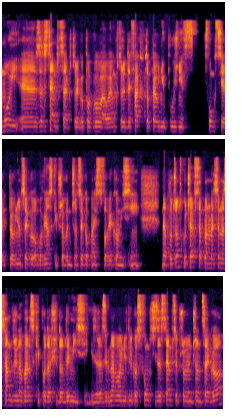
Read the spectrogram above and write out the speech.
mój e, zastępca, którego powołałem, który de facto pełnił później funkcję pełniącego obowiązki przewodniczącego Państwowej Komisji. Na początku czerwca pan mecenas Andrzej Nowarski podał się do dymisji i zrezygnował nie tylko z funkcji zastępcy przewodniczącego,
